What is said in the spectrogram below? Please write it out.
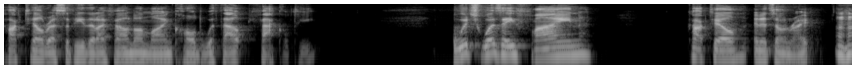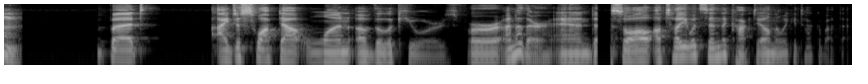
cocktail recipe that I found online called Without Faculty, which was a fine cocktail in its own right. Mm-hmm. But I just swapped out one of the liqueurs for another. And so I'll, I'll tell you what's in the cocktail and then we can talk about that.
